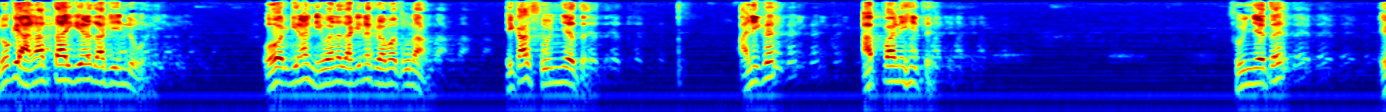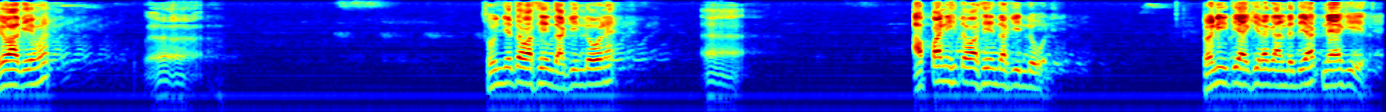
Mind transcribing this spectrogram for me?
ලෝකේ අනාත්තයි කියලා දකින්න ඕනේ. ඕර කියන නිවන දකින්න ක්‍රම තුනක්. එකක් ශුන්්‍යත. අනික අපනිහිත. ශුන්්‍යත ඒ වගේම ශුන්්‍යත වශයෙන් දකින්න ඕනේ. අපනිහිත වශයෙන් දකින්න ඕනේ. ප්‍රණීතිය කියලා ගන්න දෙයක් නැහැ කියලා.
